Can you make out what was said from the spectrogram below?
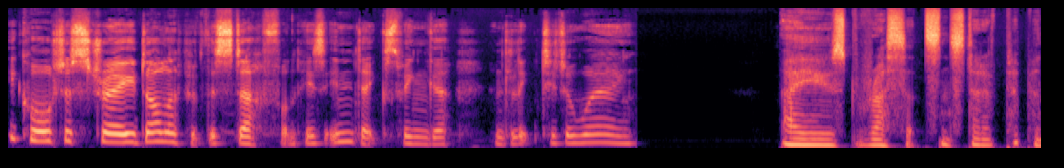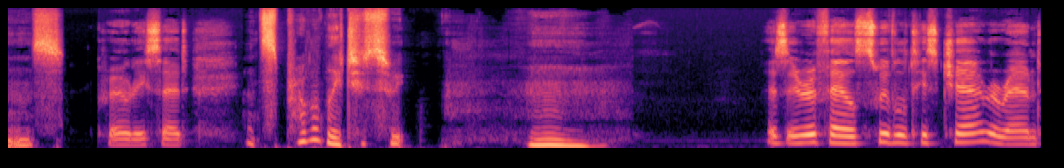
He caught a stray dollop of the stuff on his index finger and licked it away. I used russets instead of pippins, Crowley said. It's probably too sweet. Hmm. Aziraphale swivelled his chair around,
